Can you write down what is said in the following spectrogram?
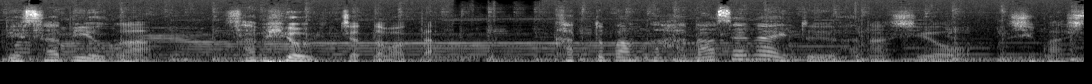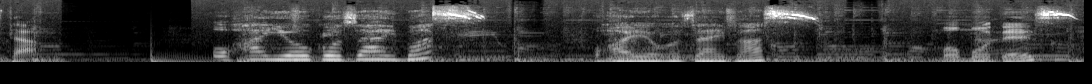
でサビオがサビオ言っちゃったまた。カット版が離せないという話をしました。おはようございます。おはようございます。桃です。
